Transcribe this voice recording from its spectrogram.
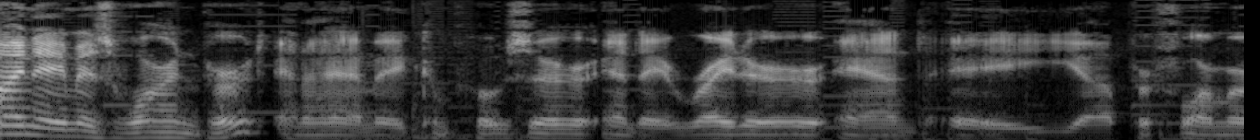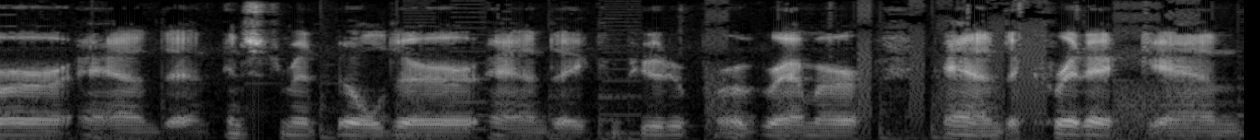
My name is Warren Burt, and I am a composer and a writer and a uh, performer and an instrument builder and a computer programmer and a critic and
